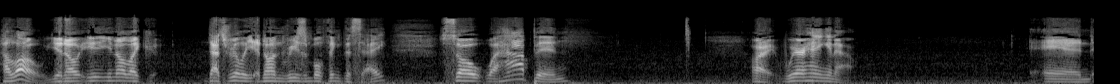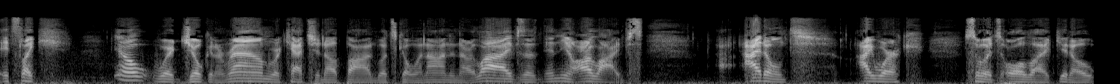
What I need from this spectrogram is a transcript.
hello. You know, you, you know, like that's really an unreasonable thing to say. So what happened? All right, we're hanging out. And it's like, you know, we're joking around, we're catching up on what's going on in our lives, and, you know, our lives. I don't, I work, so it's all like, you know,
